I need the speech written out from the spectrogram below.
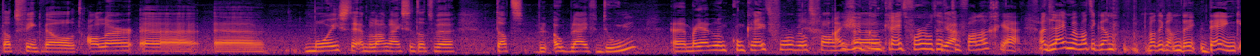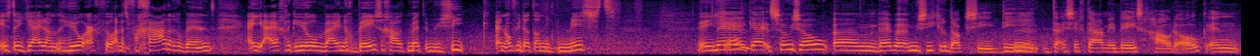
dat vind ik wel het aller eh, eh, mooiste en belangrijkste dat we dat ook blijven doen. Eh, maar jij wil een concreet voorbeeld van. Als je een eh, concreet voorbeeld hebt ja. toevallig, ja. Want het lijkt me, wat ik, dan, wat ik dan de- denk, is dat jij dan heel erg veel aan het vergaderen bent. En je eigenlijk heel weinig bezighoudt met de muziek. En of je dat dan niet mist, weet Nee, kijk, sowieso. ehm, we hebben een muziekredactie die Hmm. da- zich daarmee bezighouden ook. En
